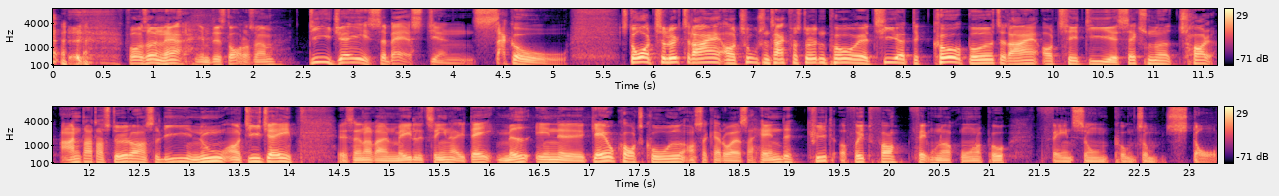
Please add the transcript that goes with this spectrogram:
For sådan her. Jamen, det står der så. DJ Sebastian Sacco. Stort tillykke til dig, og tusind tak for støtten på uh, tier.dk, både til dig og til de øh, 612 andre, der støtter os lige nu. Og DJ, jeg sender dig en mail lidt senere i dag med en uh, gavekortskode, og så kan du altså handle kvit og frit for 500 kroner på fanzone.store.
